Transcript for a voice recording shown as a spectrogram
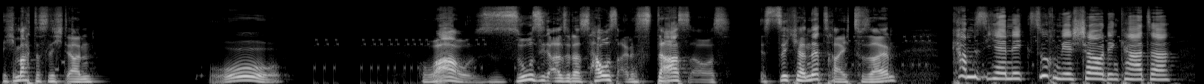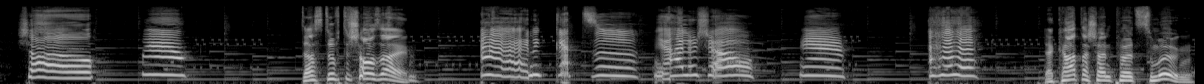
Ich mach das Licht an. Oh. Wow, so sieht also das Haus eines Stars aus. Ist sicher nett, reich zu sein. Kommen Sie, Herr Nick, suchen wir Schau, den Kater. Schau. Das dürfte Show sein. Ah, eine Katze. Ja, hallo, Show. Ja. Der Kater scheint Pearls zu mögen.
